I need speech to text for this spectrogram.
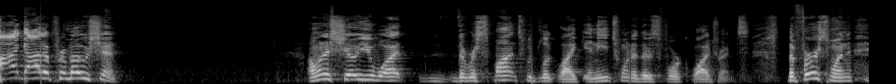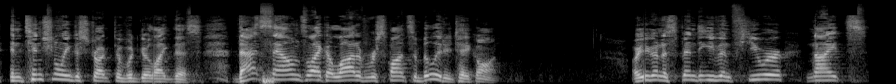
"I got a promotion." I want to show you what the response would look like in each one of those four quadrants. The first one, intentionally destructive, would go like this. That sounds like a lot of responsibility to take on. Are you going to spend even fewer nights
